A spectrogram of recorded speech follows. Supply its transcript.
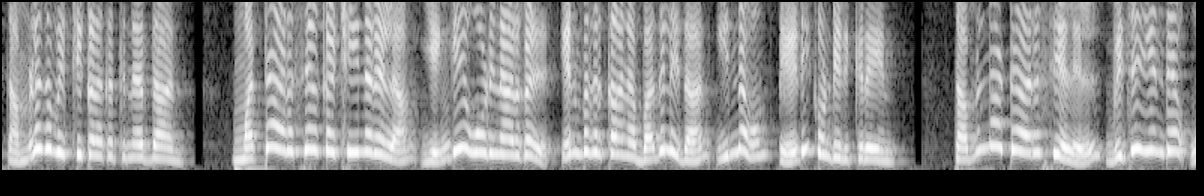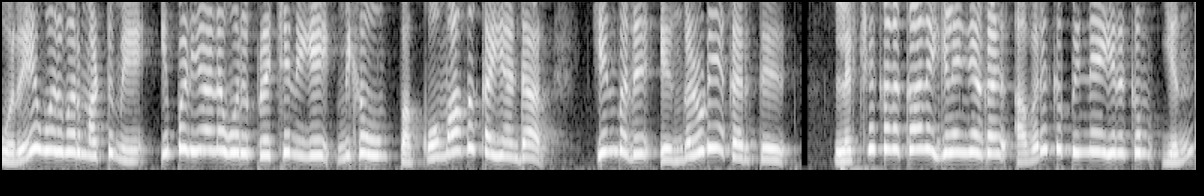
தமிழக வெற்றி கழகத்தினர்தான் மற்ற அரசியல் கட்சியினர் எல்லாம் எங்கே ஓடினார்கள் என்பதற்கான பதிலை தான் இன்னமும் தேடிக்கொண்டிருக்கிறேன். தமிழ்நாட்டு அரசியலில் விஜய் என்ற ஒரே ஒருவர் மட்டுமே இப்படியான ஒரு பிரச்சனையை மிகவும் பக்குவமாக கையாண்டார் என்பது எங்களுடைய கருத்து. லட்சக்கணக்கான இளைஞர்கள் அவருக்கு பின்னே இருக்கும் எந்த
